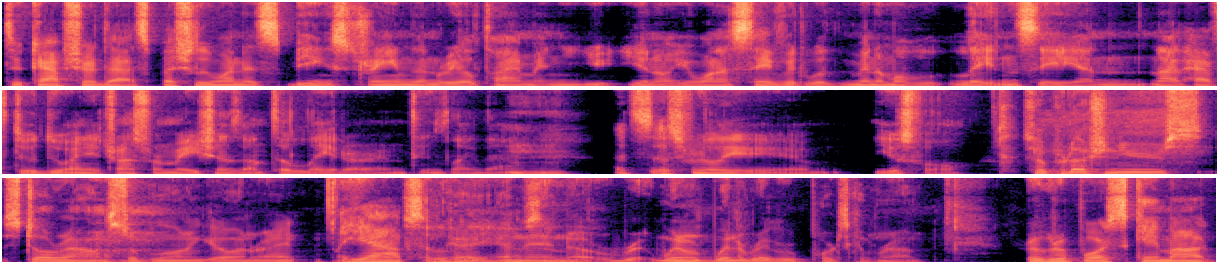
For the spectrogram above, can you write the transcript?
to capture that, especially when it's being streamed in real time, and you you know you want to save it with minimal latency and not have to do any transformations until later and things like that. Mhm. It's it's really um, useful. So Productioneer's still around, still blowing and going, right? Yeah, absolutely. Okay. And then uh, when when do rig reports come around? Rig reports came out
